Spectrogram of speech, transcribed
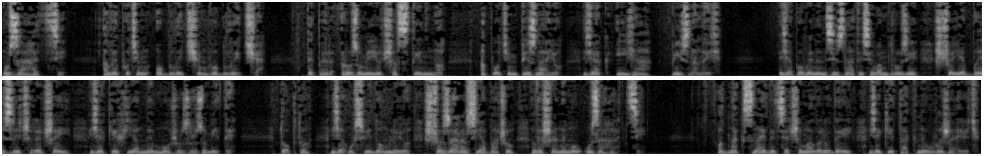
у загадці, але потім обличчям в обличчя. Тепер розумію частинно, а потім пізнаю, як і я пізнаний. Я повинен зізнатися вам, друзі, що є безліч речей, яких я не можу зрозуміти. Тобто я усвідомлюю, що зараз я бачу лише немов у загадці. Однак знайдеться чимало людей, які так не вважають.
